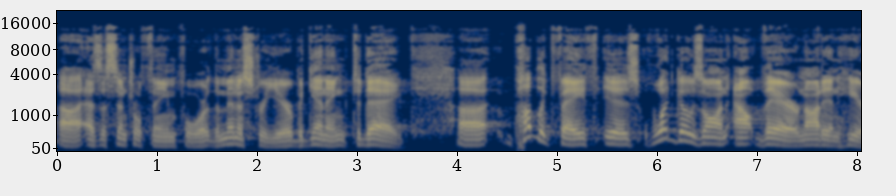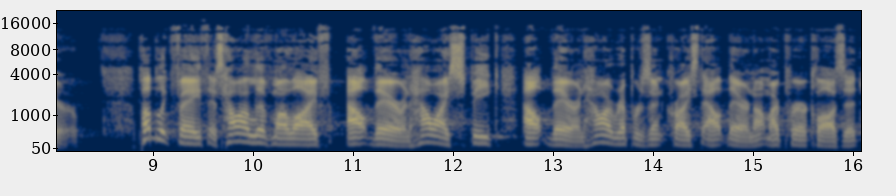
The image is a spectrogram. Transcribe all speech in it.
uh, as a central theme for the ministry year beginning today. Uh, public faith is what goes on out there, not in here. Public faith is how I live my life out there and how I speak out there and how I represent Christ out there, not my prayer closet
